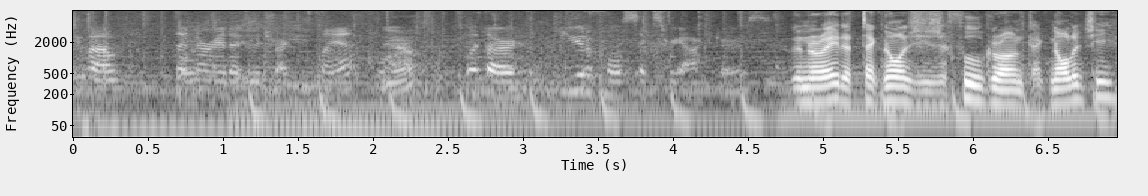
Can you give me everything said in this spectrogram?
you have the Nereda Utrecht plant yeah. With our beautiful six reactors. The Nereda technology is a full-grown technology.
